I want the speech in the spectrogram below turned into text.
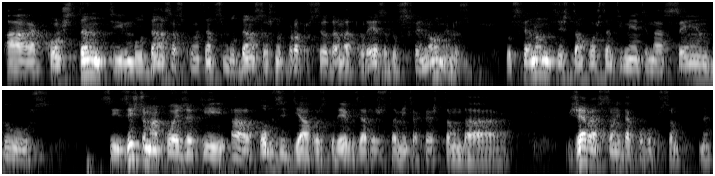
a constante mudança, as constantes mudanças no próprio ser da natureza, dos fenômenos, Os fenômenos estão constantemente nascendo. Se existe uma coisa que uh, obsidiava os gregos, era justamente a questão da geração e da corrupção. Né?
